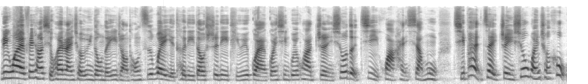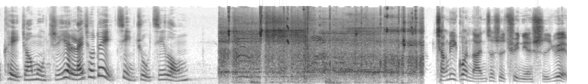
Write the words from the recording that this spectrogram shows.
另外，非常喜欢篮球运动的一长童滋味，也特地到市立体育馆关心规划整修的计划和项目，期盼在整修完成后，可以招募职业篮球队进驻基隆。强力灌篮，这是去年十月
